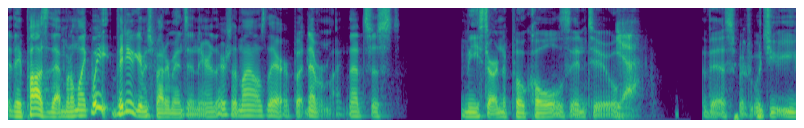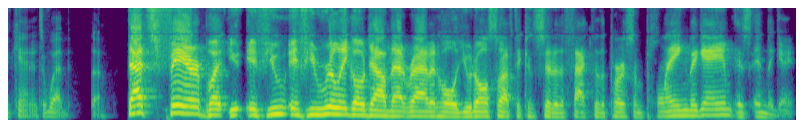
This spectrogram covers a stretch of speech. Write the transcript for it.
they paused that, but I'm like, wait, video game Spider-Man's in there. There's a Miles there, but never mind. That's just me starting to poke holes into Yeah. This, which, which you, you can. It's a web. So that's fair. But you, if you if you really go down that rabbit hole, you would also have to consider the fact that the person playing the game is in the game,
